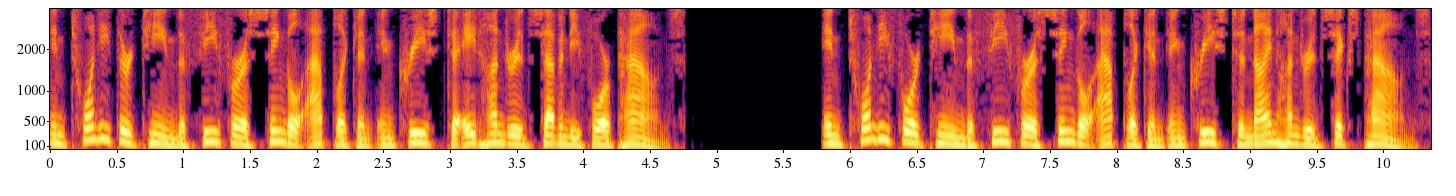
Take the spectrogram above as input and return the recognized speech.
In 2013, the fee for a single applicant increased to £874. In 2014, the fee for a single applicant increased to £906.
